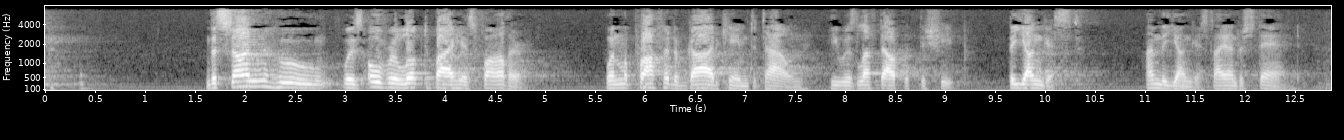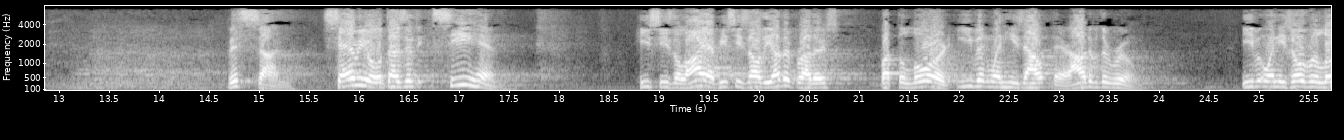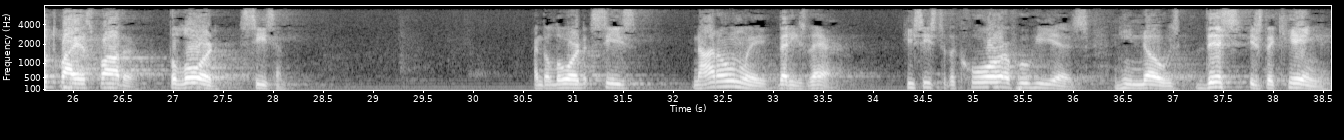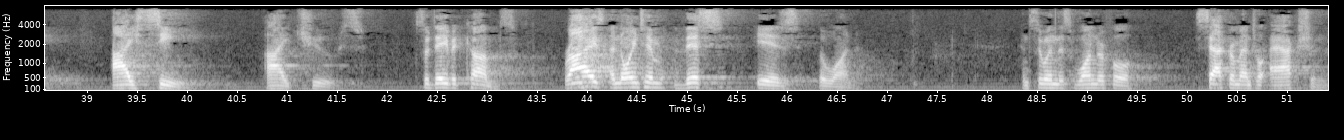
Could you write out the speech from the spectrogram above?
The son who was overlooked by his father. When the prophet of God came to town, he was left out with the sheep. The youngest. I'm the youngest, I understand. this son, Samuel doesn't see him. He sees Eliab, he sees all the other brothers, but the Lord, even when he's out there, out of the room, even when he's overlooked by his father, the Lord sees him. And the Lord sees not only that he's there, he sees to the core of who he is, and he knows this is the king I see, I choose. So David comes. Rise, anoint him, this is the one. And so in this wonderful sacramental action,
